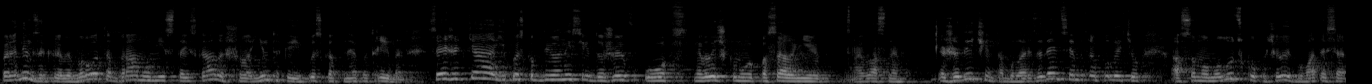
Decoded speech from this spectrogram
перед ним закрили ворота, браму міста і сказали, що їм такий єпископ не потрібен. Своє життя єпископ Діонисій дожив у невеличкому поселенні, е, власне. Жидичин, там була резиденція митрополитів, а в самому Луцьку почали відбуватися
